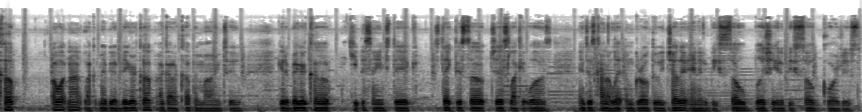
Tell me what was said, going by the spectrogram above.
cup or whatnot, like maybe a bigger cup. I got a cup in mind too. Get a bigger cup, keep the same stick, stake this up just like it was and just kind of let them grow through each other and it'll be so bushy it'll be so gorgeous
